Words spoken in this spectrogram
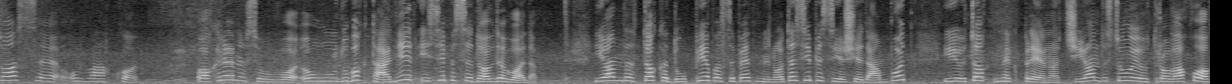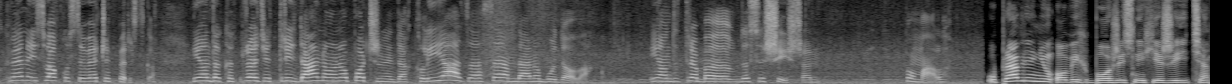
to se ovako okrene se u, u dubok tanjir i sipe se do ovde voda. I onda to kad upije, posle pet minuta, sipe se još jedan put i to nek prenoći. I onda se ujutro ovako okrene i svako se veče prska. I onda kad prođe tri dana, ono počne da klija, za sedam dana bude ovako. I onda treba da se šiša pomalo. U pravljenju ovih božićnih ježića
